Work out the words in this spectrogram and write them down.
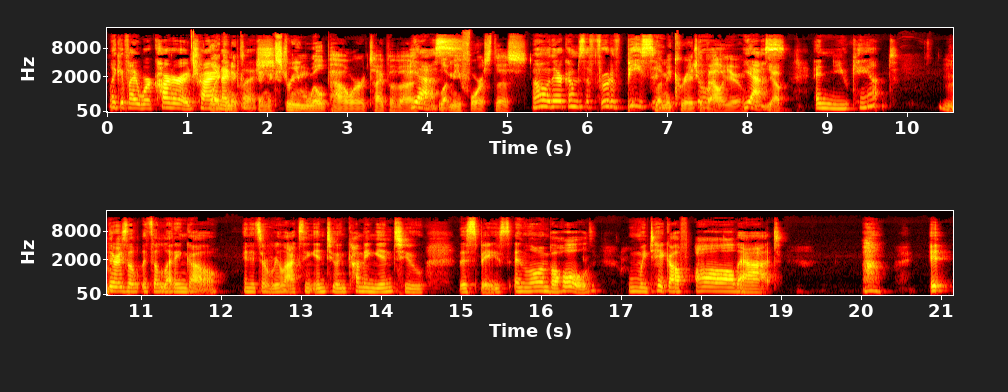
Like if I work harder, I try like and an, I ex- push. an extreme willpower type of a Yes. let me force this oh, there comes the fruit of peace. let me create the value Yes. yep And you can't. Mm. There's a it's a letting go and it's a relaxing into and coming into this space. And lo and behold, when we take off all that, it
